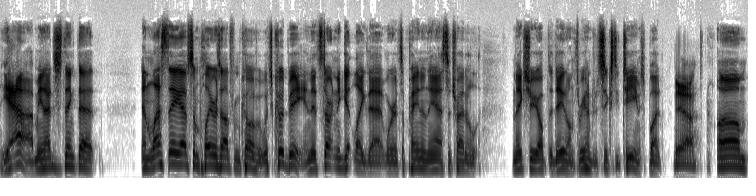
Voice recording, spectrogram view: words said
Yeah, I mean, I just think that unless they have some players out from COVID, which could be, and it's starting to get like that, where it's a pain in the ass to try to make sure you're up to date on 360 teams. But Yeah. um,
